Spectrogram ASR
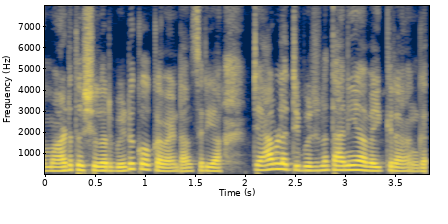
நம்ம அடுத்த சுகர் பீடு கோக்க வேண்டாம் சரியா? டேப்லெட் பீடுன்னு தனியாக வைக்கிறாங்க.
